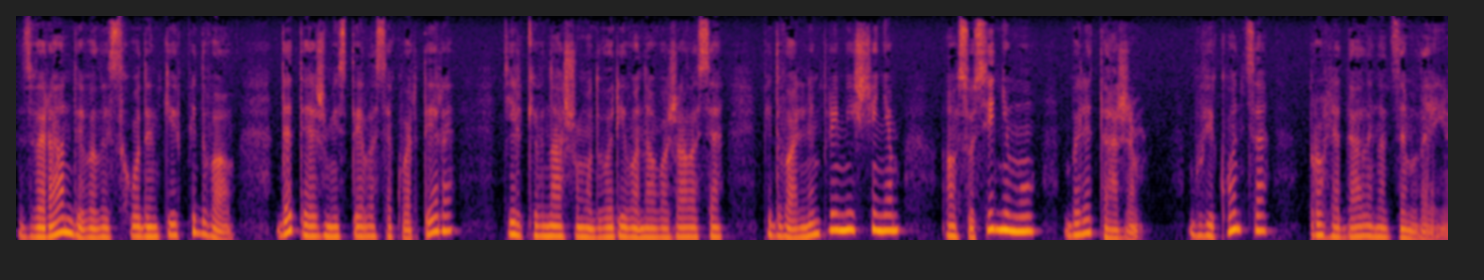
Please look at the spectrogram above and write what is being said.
З веранди вели сходинки в підвал, де теж містилася квартира, тільки в нашому дворі вона вважалася підвальним приміщенням, а в сусідньому белетажем, бо віконця проглядали над землею.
